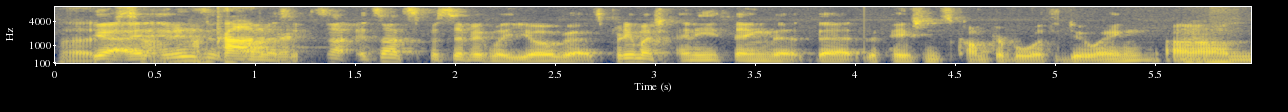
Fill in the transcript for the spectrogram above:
Well, Yeah, so it I'm isn't proud of honestly, her. it's not it's not specifically yoga. It's pretty much anything that, that the patient's comfortable with doing. Mm-hmm.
